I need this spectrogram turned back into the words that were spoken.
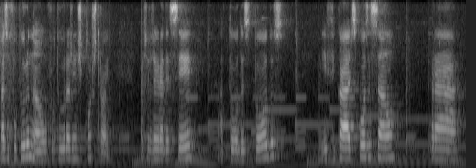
mas o futuro não, o futuro a gente constrói. Gostaria de agradecer a todas e todos e ficar à disposição para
